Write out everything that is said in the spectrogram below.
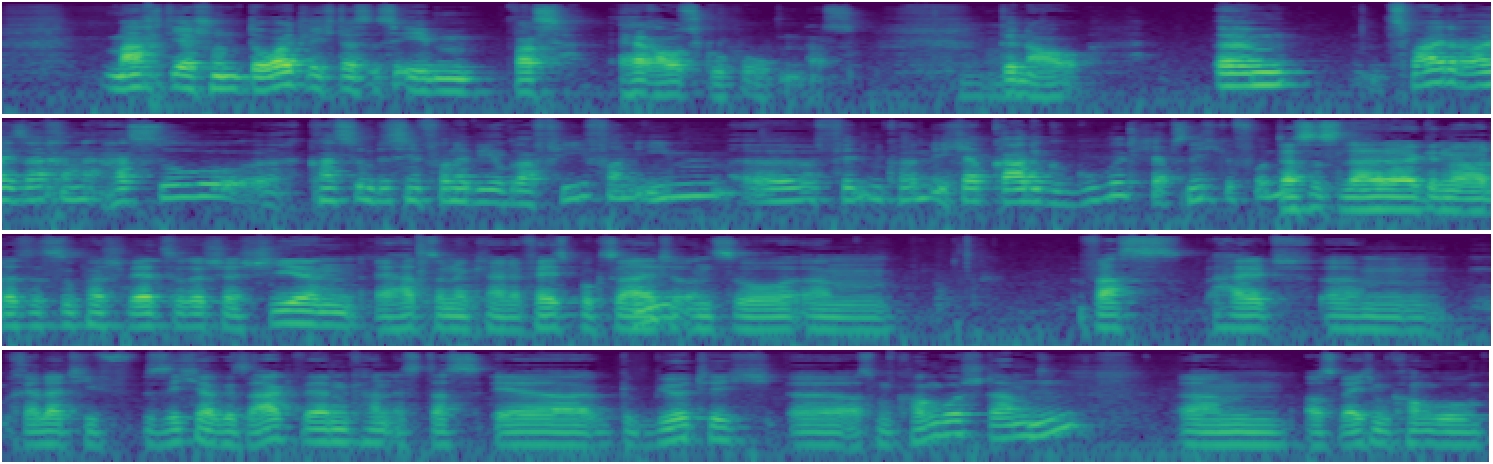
macht ja schon deutlich, dass es eben was herausgehobenes. Genau. genau. Ähm, zwei, drei Sachen hast du, kannst du ein bisschen von der Biografie von ihm äh, finden können? Ich habe gerade gegoogelt, ich habe es nicht gefunden. Das ist leider, genau, das ist super schwer zu recherchieren. Er hat so eine kleine Facebook-Seite mhm. und so, ähm, was halt ähm, relativ sicher gesagt werden kann, ist, dass er gebürtig äh, aus dem Kongo stammt. Mhm. Ähm, aus welchem Kongo,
